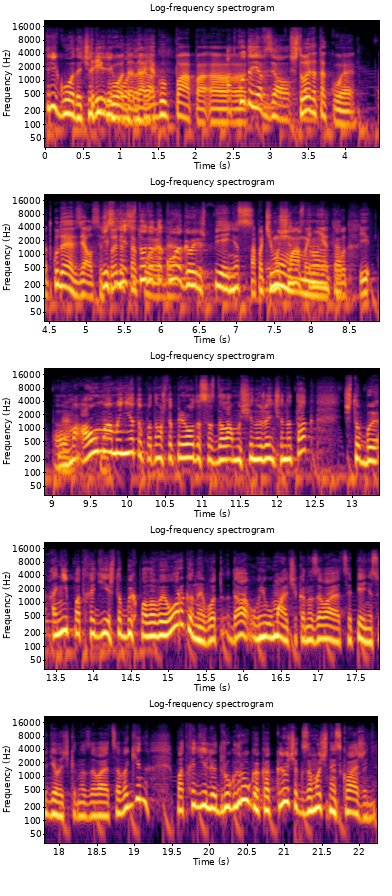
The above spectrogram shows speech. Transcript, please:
Три года, четыре Три года, да. да. Я говорю, папа... э, Откуда я взялся? Что это такое? Откуда я взялся? Если, что это если такое? что-то такое, да? говоришь, пенис. А почему у мамы нет? Вот и- а, у, да. ма- а у мамы нету, потому что природа создала мужчину и женщину так, чтобы они подходили, чтобы их половые органы, вот, да, у, у мальчика называется пенис, у девочки называется вагина, подходили друг к другу, как ключик к замочной скважине.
